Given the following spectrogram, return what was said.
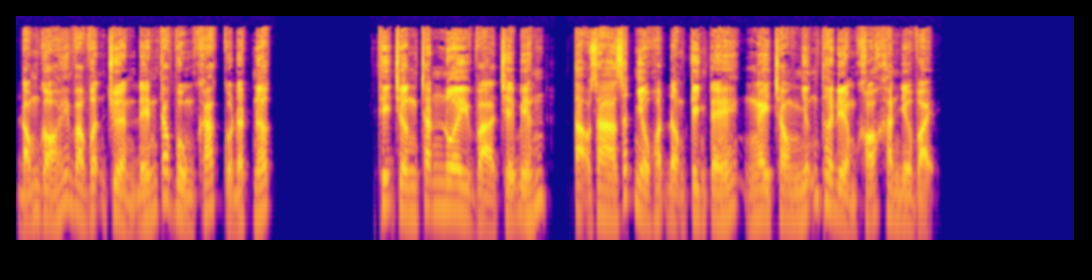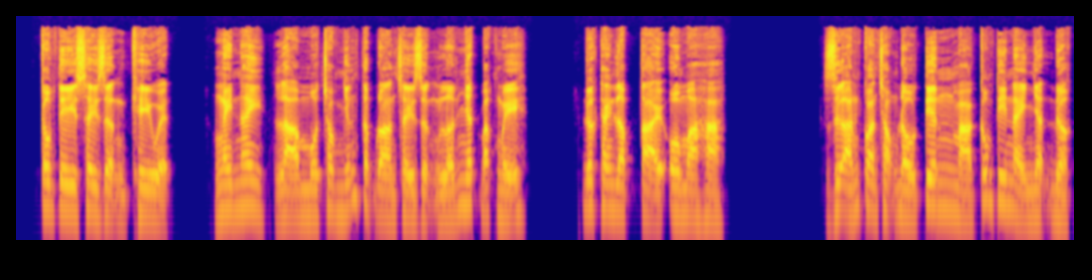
đóng gói và vận chuyển đến các vùng khác của đất nước. Thị trường chăn nuôi và chế biến tạo ra rất nhiều hoạt động kinh tế ngay trong những thời điểm khó khăn như vậy. Công ty xây dựng Kiewit ngày nay là một trong những tập đoàn xây dựng lớn nhất Bắc Mỹ, được thành lập tại Omaha. Dự án quan trọng đầu tiên mà công ty này nhận được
